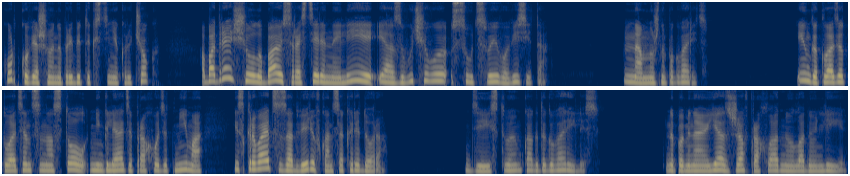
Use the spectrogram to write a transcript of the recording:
куртку вешаю на прибитый к стене крючок, ободряюще улыбаюсь растерянной Лее и озвучиваю суть своего визита. Нам нужно поговорить. Инга кладет полотенце на стол, не глядя, проходит мимо и скрывается за дверью в конце коридора. Действуем, как договорились. Напоминаю я, сжав прохладную ладонь Лии.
